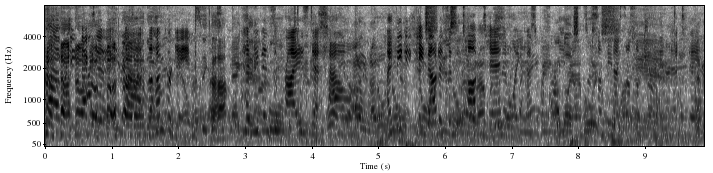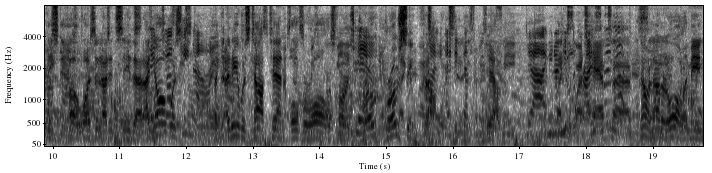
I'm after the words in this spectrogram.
uh, getting back to uh, the Hunger Games, Uh-huh. have you been surprised at how? I think it came out as in the top ten of like best performing films or something. I saw something on the internet today. It was, oh, was it? I didn't see that. I know it was. I, I think it was top ten overall as far as Yeah. gro- grossing Right, I think that's what it was. Yeah. Yeah, I mean, are you surprised? By that? No, not at all. I mean,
